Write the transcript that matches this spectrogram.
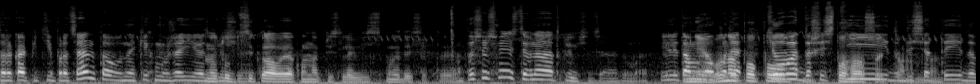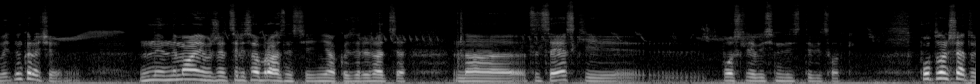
45%, на яких ми вже її Ну відключили. тут цікаво, як вона після 80. А після 80 вона відключиться, я думаю. Или там Ні, вона вона по- по- кіловат до 6, погасить до там, 10, до 8. Ну, коротше, не, немає вже цілесообразності ніякої заряджатися на ЦЦС після 80%. По планшету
